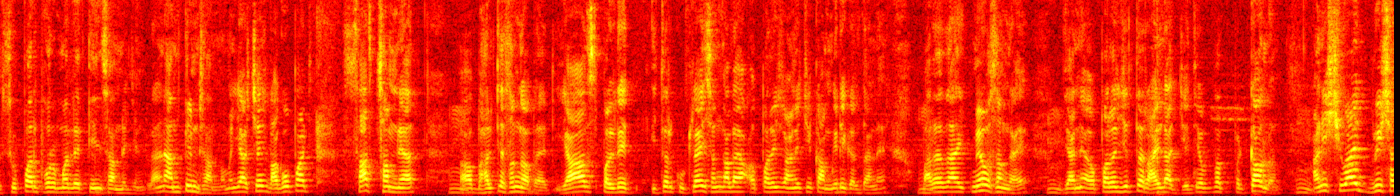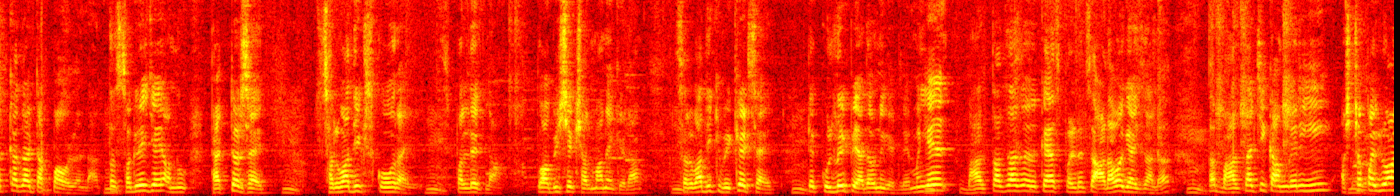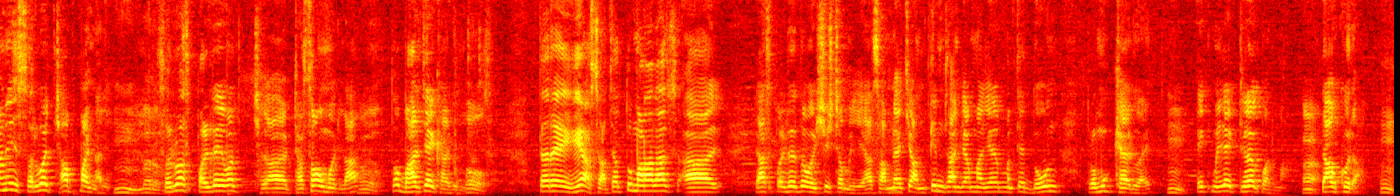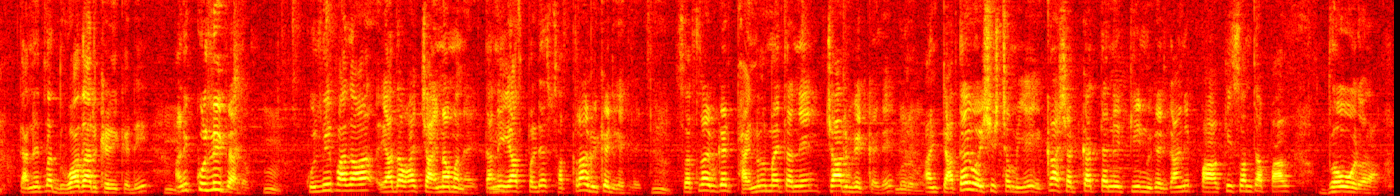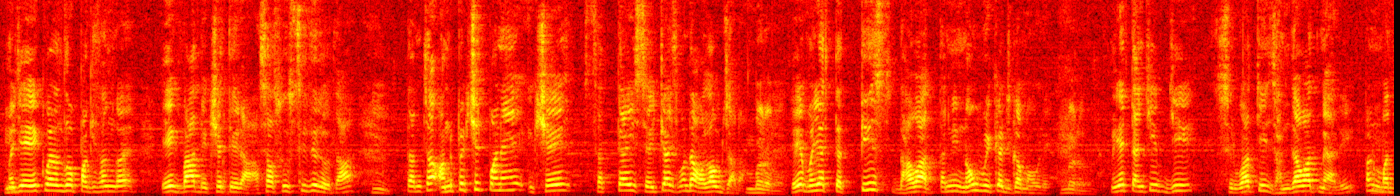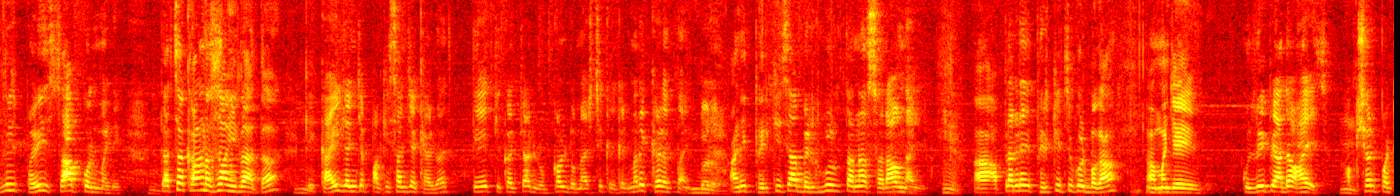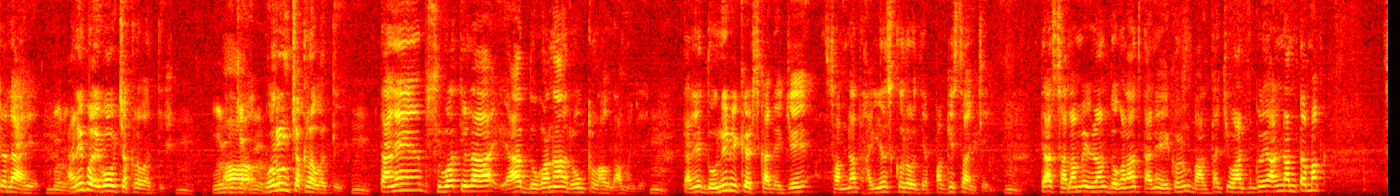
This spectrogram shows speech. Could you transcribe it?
सुपर फोरमधले तीन सामने जिंकले आणि अंतिम सामना. म्हणजे असे लागोपाठ सात सामन्यात भारतीय संघ आहेत या स्पर्धेत इतर कुठल्याही संघाला अपराजित राहण्याची कामगिरी करता नाही भारत हा एकमेव संघ आहे ज्याने अपराजित तर राहिला जेथे पटकावलं. आणि शिवाय द्विशतकाचा टप्पा ओलांडला. तर सगळे जे अनु फॅक्टर्स आहेत सर्वाधिक स्कोअर आहे स्पर्धेतला. तो अभिषेक शर्माने केला. सर्वाधिक विकेट्स आहेत. ते कुलदीप यादवने घेतले. म्हणजे भारताचा जर काय स्पर्धेचा आढावा घ्यायचा झाला तर भारताची कामगिरी ही अष्टपैलू आणि सर्व छाप पाडणारी. सर्व स्पर्धेवर छ- ठसा उमटला तो भारतीय खेळाडू तर हे असं आता तू म्हणालास या स्पर्धेचं वैशिष्ट्य म्हणजे या सामन्याच्या अंतिम सामन्यामध्ये मध्ये दोन प्रमुख खेळाडू आहेत. एक म्हणजे टिळक वर्मा डावखुरा. त्याने तर धुवाधार खेळी केली. आणि कुलदीप यादव. कुलदीप यादव यादव हा चायनामन आहे. त्याने या स्पर्धेत सतरा विकेट घेतले. सतरा विकेट फायनलमध्ये त्याने चार विकेट काढले. आणि त्यातही वैशिष्ट्य म्हणजे एका षटकात त्याने तीन विकेट आणि पाकिस्तानचा पार ओढवला म्हणजे एक वेळा जो पाकिस्तान एक बाद एकशे तेरा असा सुस्थितीत होता. त्यांचा अनपेक्षितपणे एकशे सत्तावीस सेहेचाळीसमध्ये ऑल आऊट झाला. हे म्हणजे तेहतीस धावात त्यांनी नऊ विकेट गमावले. बरोबर. म्हणजे त्यांची जी सुरुवाती झंझावात मिळाली पण मधली फळी साफ कोलमडली त्याचं कारण असं सांगितलं जातं की काही ज्यांचे पाकिस्तानचे खेळाडू आहेत ते तिकडच्या लोकल डोमेस्टिक क्रिकेटमध्ये खेळत नाही आणि फिरकीचा बिलकुल त्यांना सराव नाही. आपल्याकडे फिरकीची गोट बघा म्हणजे कुलदीप यादव आहेच अक्षर पटेल आहे. आणि वैभव चक्रवर्ती. वरुण अं, चक्रवर्ती. वरुण चक्रवर्ती. त्याने सुरुवातीला या दोघांना रोख लावला म्हणजे. त्याने दोन्ही विकेट्स काढले जे सामन्यात हायेस्ट स्कोर होते पाकिस्तानचे. त्या सलामी विराम दोघांना त्याने हे करून भारताची वाट पकडली आणि नंतर मग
